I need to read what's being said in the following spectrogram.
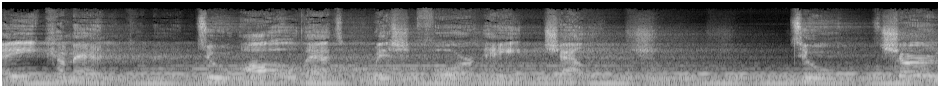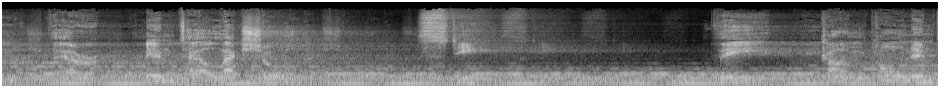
a command to all that wish for a challenge to churn their intellectual steam. The component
